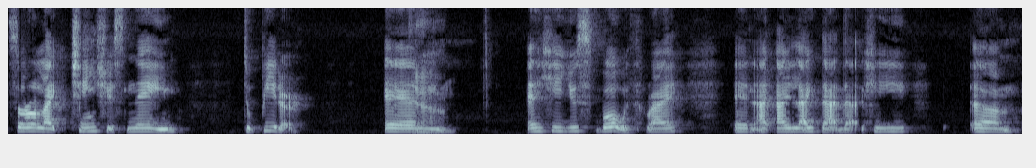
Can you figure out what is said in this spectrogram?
sort of like changed his name to Peter, and and he used both, right? And I, I like that that he um,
